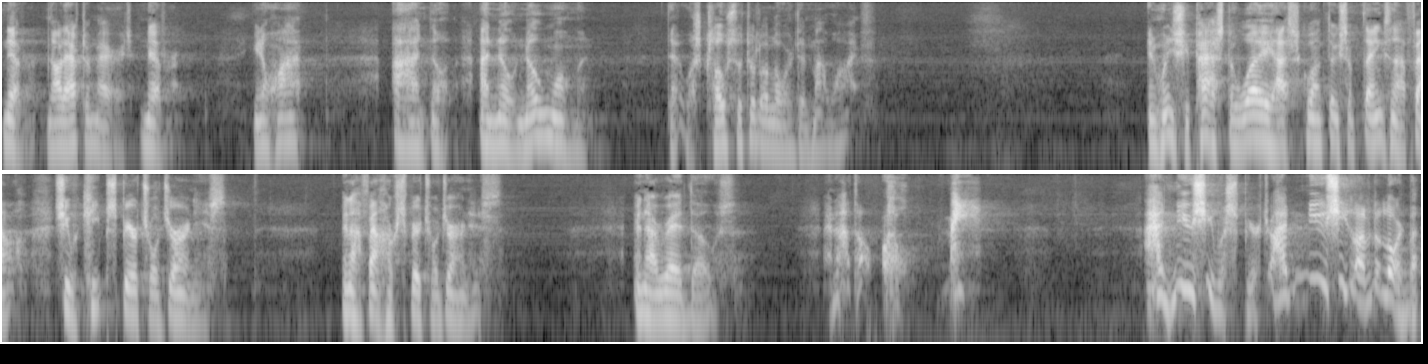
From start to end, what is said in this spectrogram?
Never. Not after marriage. Never. You know why? I know, I know no woman that was closer to the Lord than my wife. And when she passed away, I was going through some things and I found she would keep spiritual journeys. And I found her spiritual journeys. And I read those. And I thought, oh, man. I knew she was spiritual. I knew she loved the Lord, but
